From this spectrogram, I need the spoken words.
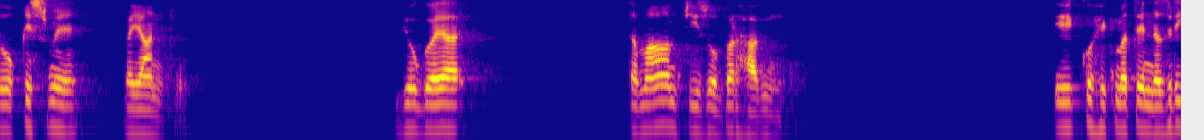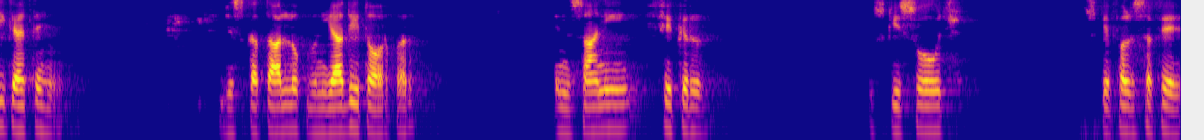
دو قسمیں بیان کی جو گویا تمام چیزوں پر حاوی ہیں۔ ایک کو حکمت نظری کہتے ہیں، جس کا تعلق بنیادی طور پر انسانی فکر، اس کی سوچ، اس کے فلسفے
